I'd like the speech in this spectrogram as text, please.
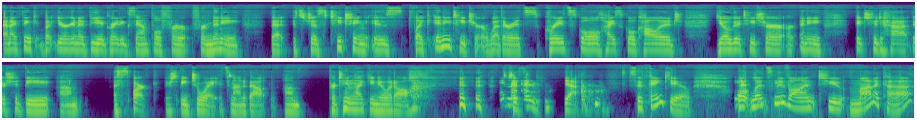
And I think, but you're going to be a great example for, for many that it's just teaching is like any teacher, whether it's grade school, high school, college, yoga teacher, or any, it should have, there should be um, a spark. There should be joy. It's not about um, pretending like you know it all. just, yeah. So thank you. Yeah, well, let's you. move on to Monica.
